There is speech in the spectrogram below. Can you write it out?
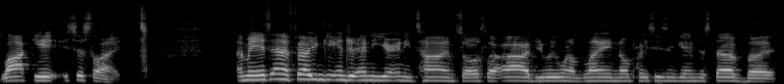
Lockett. It's just like, I mean, it's NFL. You can get injured any year, anytime. So it's like, ah, do you really want to blame no preseason games and stuff? But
